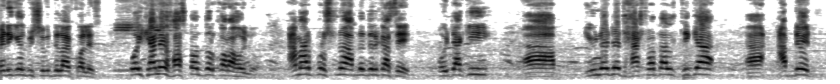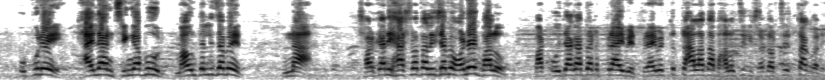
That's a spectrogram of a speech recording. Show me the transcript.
মেডিকেল বিশ্ববিদ্যালয় কলেজ, ওইখানে হস্তান্তর করা হইল। আমার প্রশ্ন আপনাদের কাছে, ওইটা কি ইউনাইটেড হাসপাতাল থেকে আপডেট উপরে থাইল্যান্ড, সিঙ্গাপুর, মাউন্ট এলিজাবেথ? না। সরকারি হাসপাতাল হিসাবে অনেক ভালো, বাট ওই জায়গা তো একটা প্রাইভেট প্রাইভেট তো একটা আলাদা ভালো চিকিৎসা দেওয়ার চেষ্টা করে।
